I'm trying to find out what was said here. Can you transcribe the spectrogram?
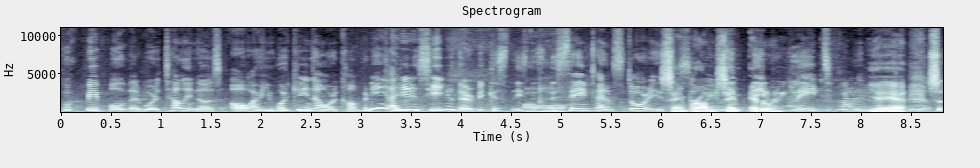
for people that were telling us, "Oh, are you working in our company? I didn't see you there," because it's, it's the Oh. same kind of stories. Same So problem, it- same they everywhere. relate with the Yeah, yeah. So,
